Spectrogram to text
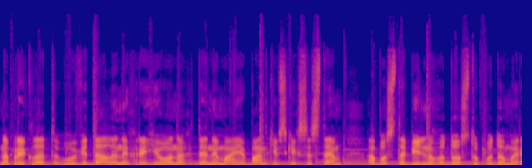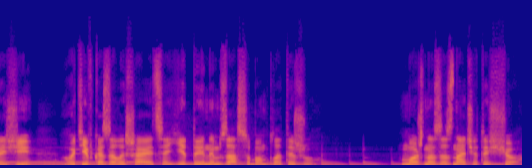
Наприклад, у віддалених регіонах, де немає банківських систем або стабільного доступу до мережі, готівка залишається єдиним засобом платежу. Можна зазначити, що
